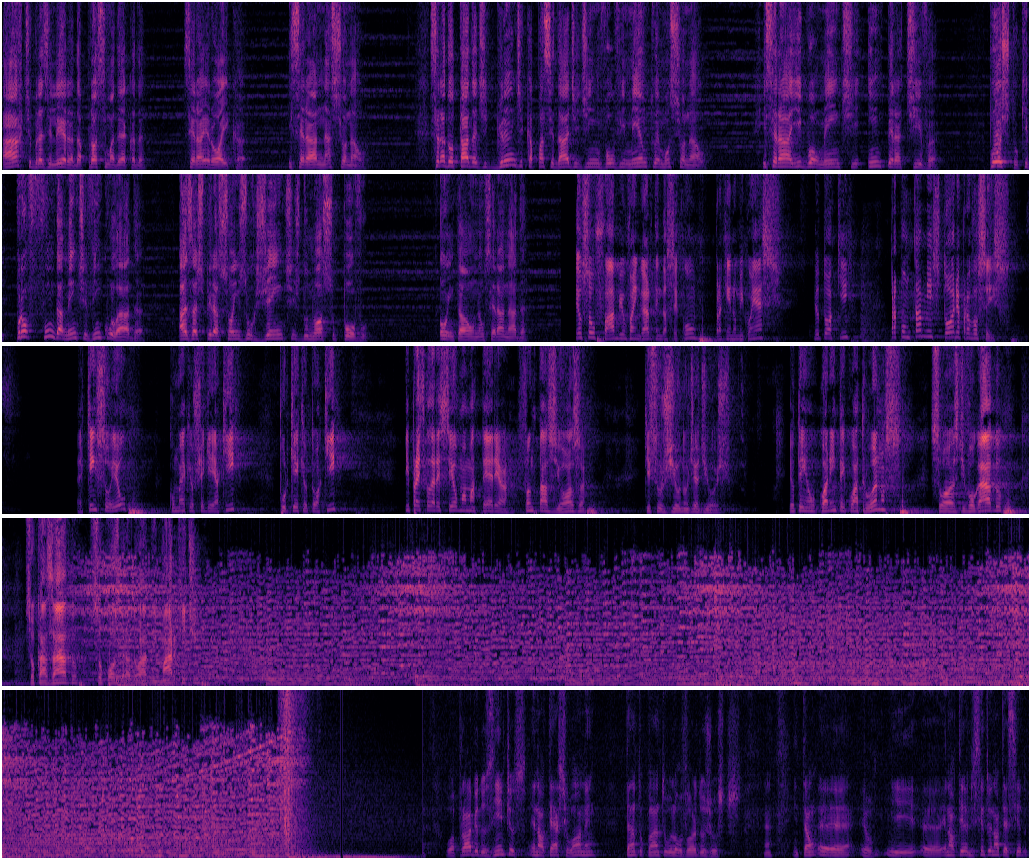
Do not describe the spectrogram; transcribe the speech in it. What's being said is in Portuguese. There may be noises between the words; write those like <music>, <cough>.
A arte brasileira da próxima década será heróica e será nacional. Será dotada de grande capacidade de envolvimento emocional e será igualmente imperativa, posto que profundamente vinculada às aspirações urgentes do nosso povo. Ou então não será nada. Eu sou o Fábio Weingarten da Secom, para quem não me conhece. Eu estou aqui para contar minha história para vocês. É, quem sou eu? Como é que eu cheguei aqui? Por que, que eu estou aqui? E para esclarecer uma matéria fantasiosa que surgiu no dia de hoje. Eu tenho 44 anos, sou advogado, sou casado, sou pós-graduado em marketing. Opróbio dos ímpios enaltece o homem, tanto quanto o louvor dos justos. Né? Então, é, eu me, é, enalte, me, sinto enaltecido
